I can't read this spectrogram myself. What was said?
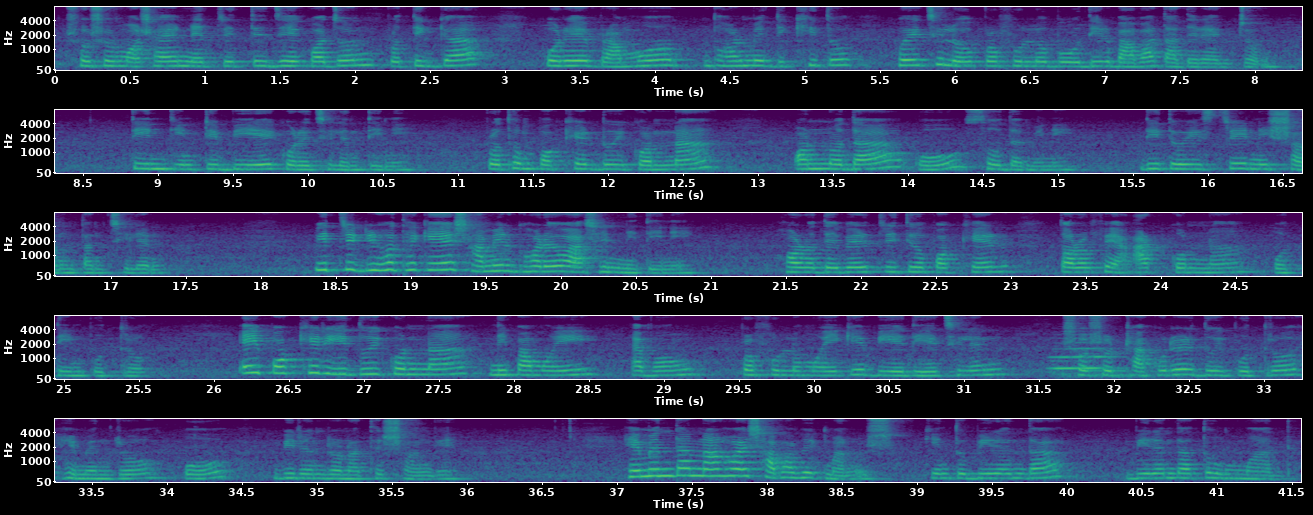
শ্বশুর মশাইয়ের নেতৃত্বে যে কজন প্রতিজ্ঞা করে ব্রাহ্ম ধর্মে দীক্ষিত হয়েছিল প্রফুল্ল বৌদির বাবা তাদের একজন। তিন তিনটি বিয়ে করেছিলেন তিনি। প্রথম পক্ষের দুই কন্যা, অন্নদা ও সৌদামিনী। দ্বিতীয় স্ত্রী নিঃসন্তান ছিলেন। পিতৃগৃহ থেকে স্বামীর ঘরেও আসেননি তিনি। হরদেবের তৃতীয় পক্ষের তরফে আট কন্যা ও তিন পুত্র। এই পক্ষেরই দুই কন্যা নিপাময়ী এবং প্রফুল্লময়ীকে বিয়ে দিয়েছিলেন শ্বশুর ঠাকুরের দুই পুত্র হেমেন্দ্র ও বীরেন্দ্রনাথের সঙ্গে। হেমেন্দা না হয় স্বাভাবিক মানুষ, কিন্তু বীরেন্দা বীরেন্দা তো উন্মাদ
